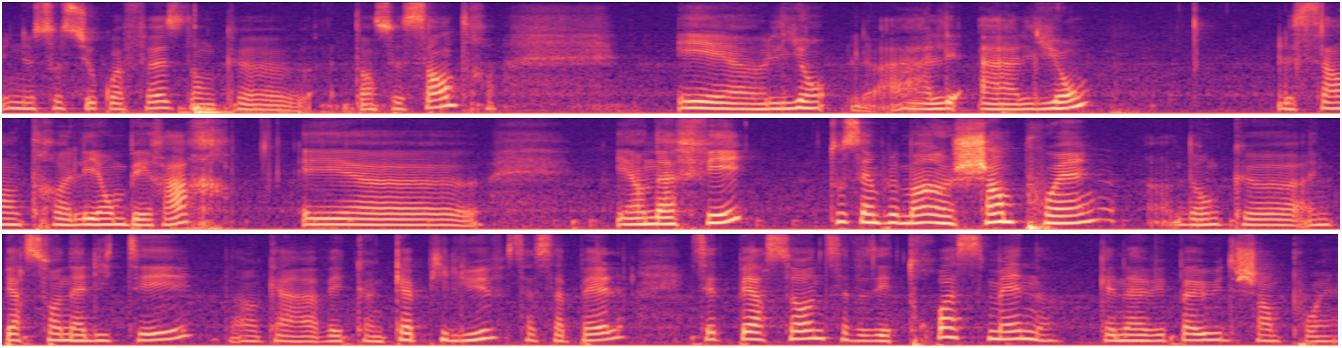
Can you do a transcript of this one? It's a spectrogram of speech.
une socio-coiffeuse donc, dans ce centre et Lyon, à, Lyon, le centre Léon Bérard. Et, et on a fait tout simplement un shampoing, donc euh, une personnalité, donc avec un capilluve, ça s'appelle. Cette personne, ça faisait trois semaines qu'elle n'avait pas eu de shampoing.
